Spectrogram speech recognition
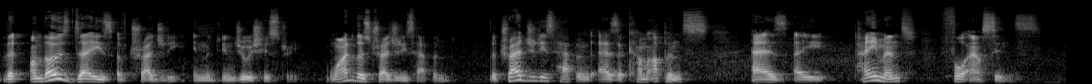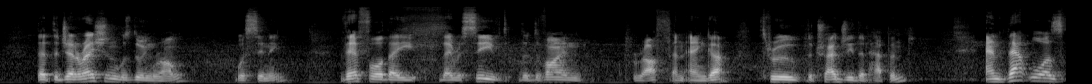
That on those days of tragedy in, the, in Jewish history, why did those tragedies happen? The tragedies happened as a comeuppance, as a payment for our sins. That the generation was doing wrong, was sinning. Therefore, they, they received the divine wrath and anger through the tragedy that happened. And that was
